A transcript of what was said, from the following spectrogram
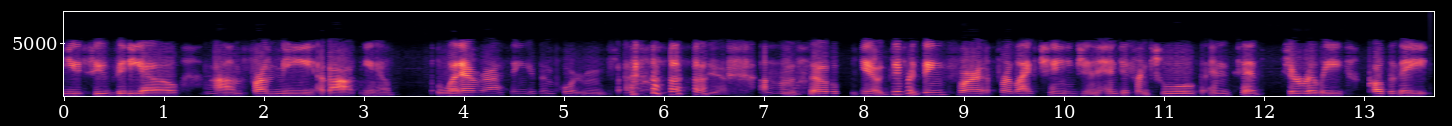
YouTube video mm-hmm. um, from me about, you know, whatever I think is important. yes. um, so, you know, different things for, for life change and, and different tools and tips to really cultivate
